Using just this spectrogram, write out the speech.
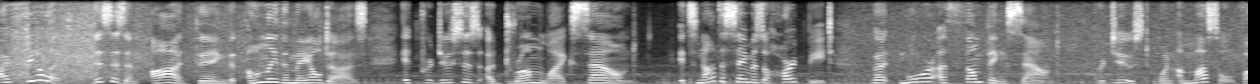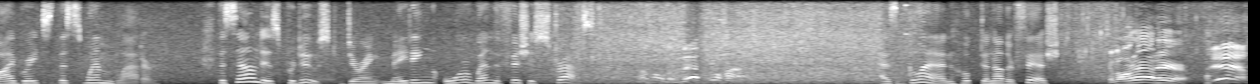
I feel it. This is an odd thing that only the male does. It produces a drum like sound. It's not the same as a heartbeat, but more a thumping sound, produced when a muscle vibrates the swim bladder. The sound is produced during mating or when the fish is stressed. I'm on a natural high. As Glenn hooked another fish, Come on out here. Yeah.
